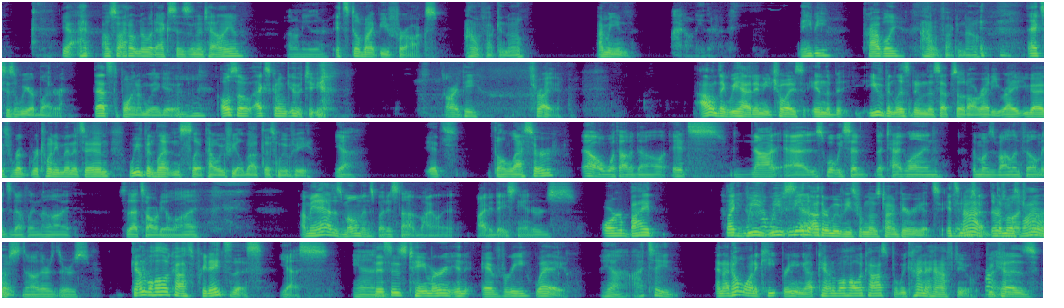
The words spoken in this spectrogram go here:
Yeah. I, also, I don't know what X is in Italian. I don't either. It still might be for ox. I don't fucking know. I mean, I don't either. maybe, probably. I don't fucking know. X is a weird letter. That's the point I'm going to give it. Mm-hmm. Also, X going to give it to you. R.I.P. That's right. I don't think we had any choice in the. You've been listening to this episode already, right? You guys were, we're 20 minutes in. We've been letting slip how we feel about this movie. Yeah. It's the lesser. Oh, without a doubt. It's not as what we said, the tagline, the most violent film. It's definitely not. So that's already a lie. I mean, it has its moments, but it's not violent by today's standards. or by like mean, we we've seen yeah. other movies from those time periods. It's Yeah, not there's- the most violent. worse. No, there's there's Cannibal Holocaust predates this. yes, and This is tamer in every way. yeah, I'd say And I don't want to keep bringing up Cannibal Holocaust, but we kind of have to Right. because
